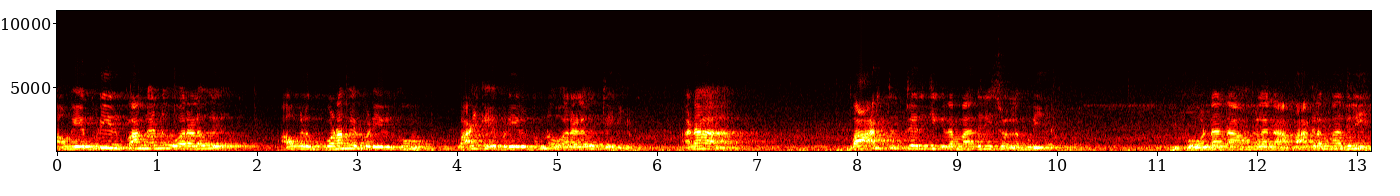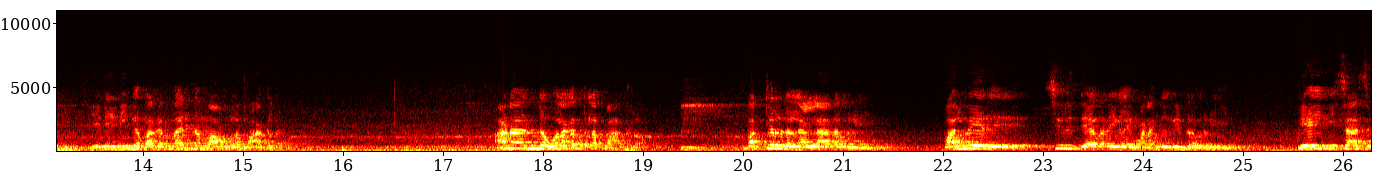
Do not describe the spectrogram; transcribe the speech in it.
அவங்க எப்படி இருப்பாங்கன்னு ஓரளவு அவங்களுக்கு குணம் எப்படி இருக்கும் வாழ்க்கை எப்படி இருக்கும்னு ஓரளவு தெரியும். ஆனால் பார்த்து தெரிஞ்சுக்கிற மாதிரி சொல்ல முடியாது. இப்போ ஒன்றா நான் அவங்கள நான் பார்க்குற மாதிரி என்னை நீங்கள் பார்க்குற மாதிரி நம்ம அவங்கள பார்க்கல. ஆனால் இந்த உலகத்தில் பார்க்குறோம். பக்தர்கள் அல்லாதவர்களையும் பல்வேறு சிறு தேவதைகளை வணங்குகின்றவர்களையும் பேய் பிசாசு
